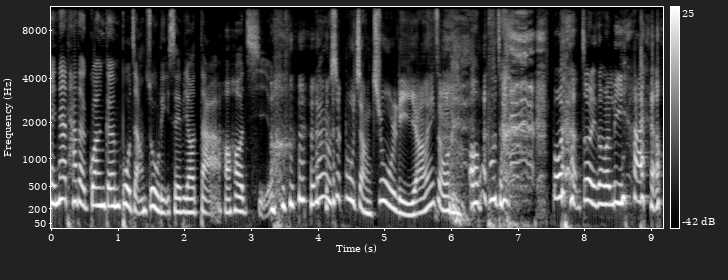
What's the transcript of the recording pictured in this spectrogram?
哎、欸，那他的官跟部长助理谁比较大？好好奇哦。当然是部长助理呀、啊！你怎么？哦，部长，部长助理这么厉害啊！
